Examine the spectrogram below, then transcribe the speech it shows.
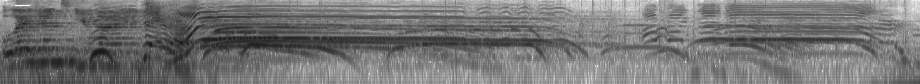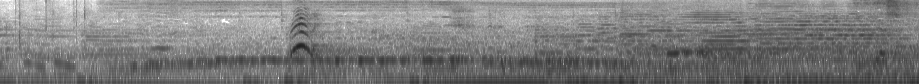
Legends Unite. Yeah. gracias,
